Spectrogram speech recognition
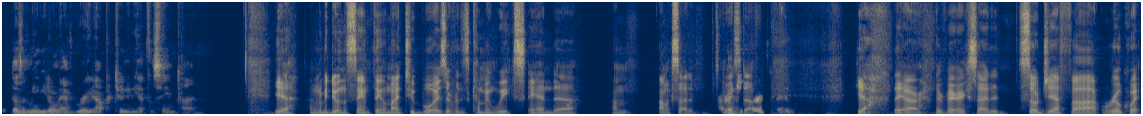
it doesn't mean you don't have great opportunity at the same time. Yeah, I'm gonna be doing the same thing with my two boys over these coming weeks, and uh, I'm I'm excited. It's great stuff. excited. Yeah, they are. They're very excited. So, Jeff, uh, real quick,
